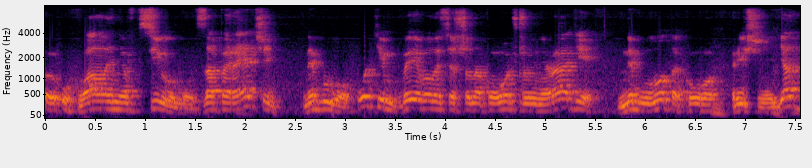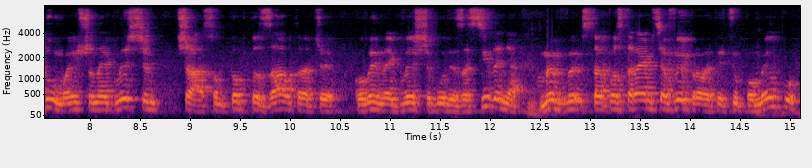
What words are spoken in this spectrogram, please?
е, ухвалення в цілому. Заперечень не було. Потім виявилося, що на погоджувальній раді не було такого рішення. Я думаю, що найближчим часом, тобто завтра, чи коли найближче буде засідання, ми постараємося виправити цю помилку,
